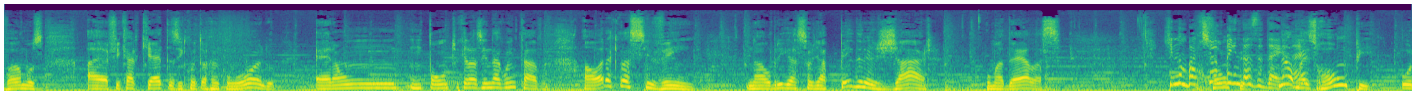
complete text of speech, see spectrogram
vamos eh, ficar quietas enquanto arrancam o olho, era um, um ponto que elas ainda aguentavam. A hora que elas se veem na obrigação de apedrejar uma delas, que não batia bem das ideias, Não, né? mas rompe, o,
